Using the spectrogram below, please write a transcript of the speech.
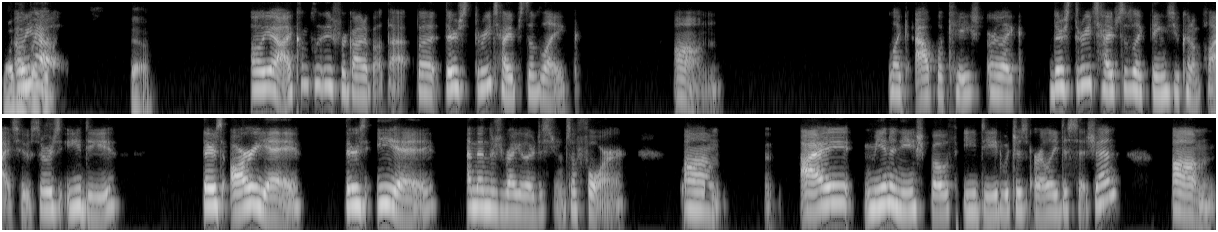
both Oh have, like, yeah. a- yeah. Oh yeah, I completely forgot about that. But there's three types of like um like application or like there's three types of like things you can apply to. So there's ED, there's REA, there's EA, and then there's regular decision. So four. Um I me and Anish both ED'd, which is early decision. Um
